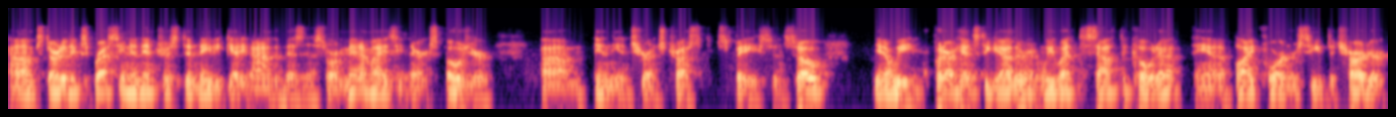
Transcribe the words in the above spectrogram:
um, started expressing an interest in maybe getting out of the business or minimizing their exposure um, in the insurance trust space. And so, you know, we put our heads together and we went to South Dakota and applied for and received a charter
